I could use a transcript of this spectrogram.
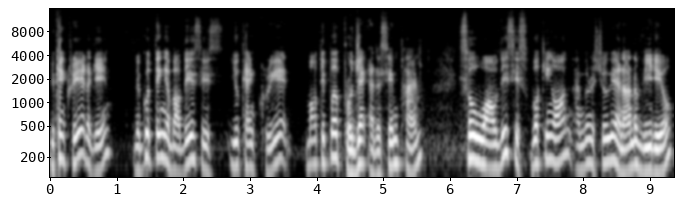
you can create again. The good thing about this is you can create multiple projects at the same time. So while this is working on, I'm going to show you another video.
